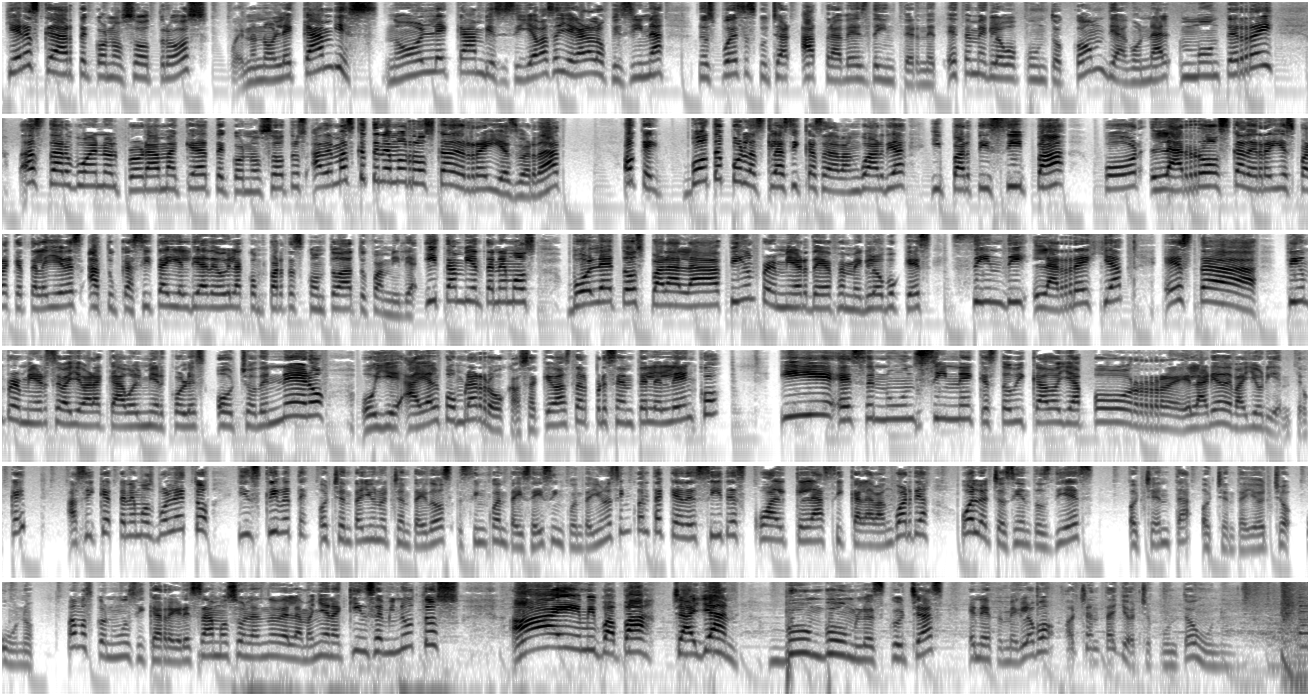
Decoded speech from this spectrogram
¿Quieres quedarte con nosotros? Bueno, no le cambies, no le cambies. Y si ya vas a llegar a la oficina, nos puedes escuchar a través de internet, fmglobo.com, diagonal Monterrey. Va a estar bueno el programa, quédate con nosotros. Además que tenemos rosca de reyes, ¿verdad? Ok, vota por las clásicas a la vanguardia y participa por la rosca de Reyes para que te la lleves a tu casita y el día de hoy la compartas con toda tu familia. Y también tenemos boletos para la film premiere de FM Globo que es Cindy la Regia. Esta film premiere se va a llevar a cabo el miércoles 8 de enero. Oye, hay alfombra roja, o sea que va a estar presente el elenco y es en un cine que está ubicado allá por el área de Valle Oriente, ¿ok? Así que tenemos boleto, inscríbete 8182 56 51 50 que decides cuál clásica la vanguardia o el 810 80 88 1. Vamos con música, regresamos, son las 9 de la mañana, 15 minutos. ¡Ay, mi papá! Chayanne, boom, boom, ¿lo escuchas? En FM Globo 88.1.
